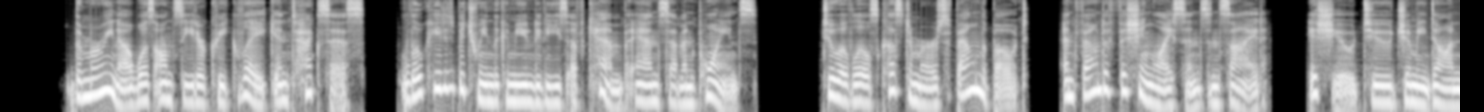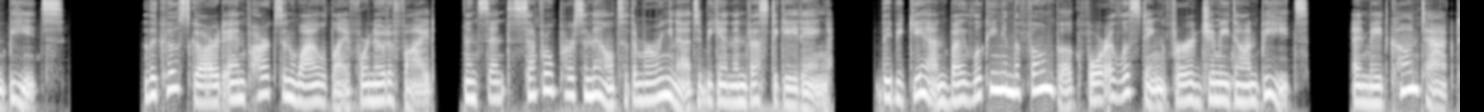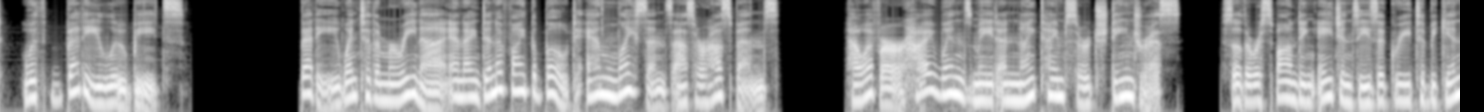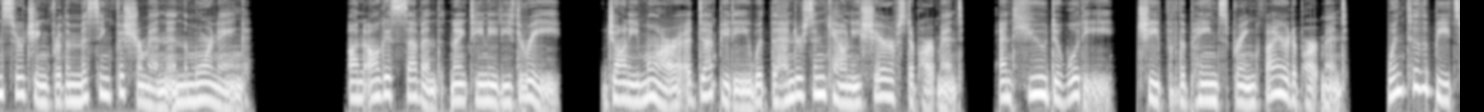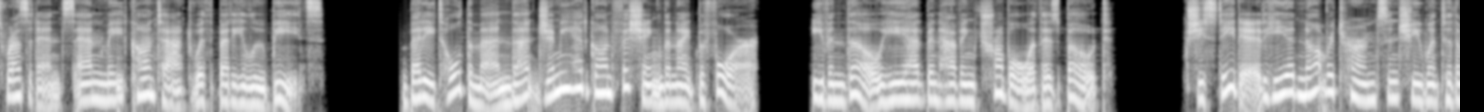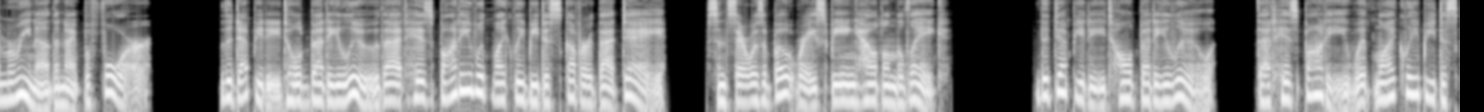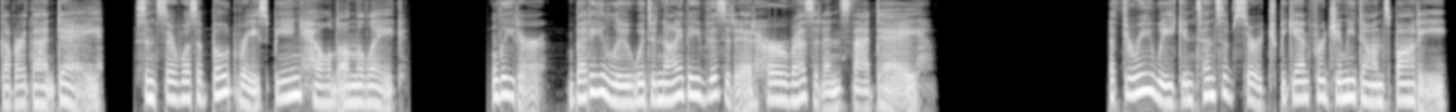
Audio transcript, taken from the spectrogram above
The marina was on Cedar Creek Lake in Texas, located between the communities of Kemp and Seven Points. Two of Lil's customers found the boat and found a fishing license inside, issued to Jimmy Don Beets. The Coast Guard and Parks and Wildlife were notified and sent several personnel to the marina to begin investigating. They began by looking in the phone book for a listing for Jimmy Don Beets and made contact with Betty Lou Beets. Betty went to the marina and identified the boat and license as her husband's. However, high winds made a nighttime search dangerous, so the responding agencies agreed to begin searching for the missing fishermen in the morning. On August 7, 1983, Johnny Marr, a deputy with the Henderson County Sheriff's Department, and Hugh DeWoody, chief of the Payne Spring Fire Department, went to the Beets residence and made contact with Betty Lou Beets. Betty told the men that Jimmy had gone fishing the night before even though he had been having trouble with his boat. She stated he had not returned since she went to the marina the night before. The deputy told Betty Lou that his body would likely be discovered that day, since there was a boat race being held on the lake. The deputy told Betty Lou that his body would likely be discovered that day, since there was a boat race being held on the lake. Later, Betty Lou would deny they visited her residence that day. A three week intensive search began for Jimmy Don's body.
